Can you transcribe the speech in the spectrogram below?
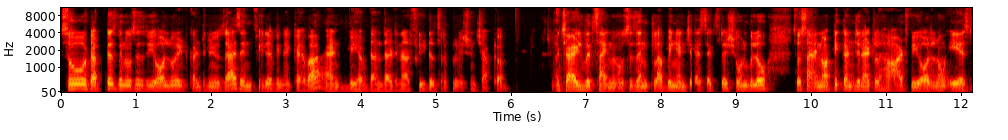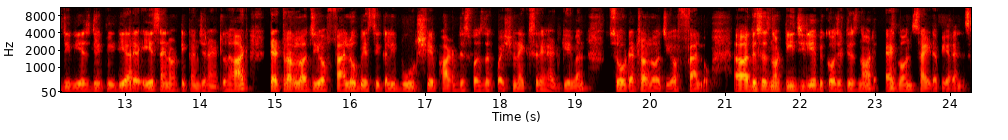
so ductus venosus we all know it continues as inferior vena cava, and we have done that in our fetal circulation chapter a child with cyanosis and clubbing and chest x-ray shown below. So cyanotic congenital heart, we all know ASD, VSD, PDA, acyanotic congenital heart, tetralogy of Fallot, basically boot-shaped heart. This was the question x-ray had given. So tetralogy of Fallot. Uh, this is not TGA because it is not egg on side appearance.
